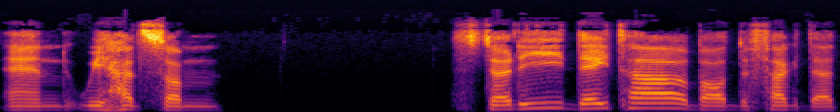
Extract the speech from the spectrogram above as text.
And we had some study data about the fact that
